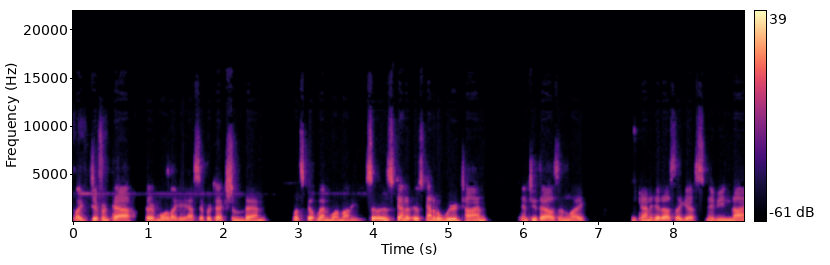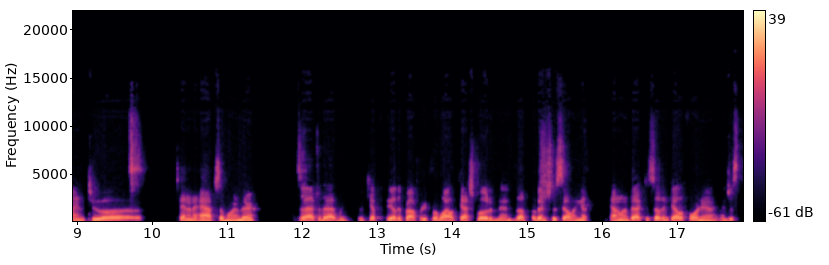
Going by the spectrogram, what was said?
like different path. They're more like asset protection than let's go lend more money. So it was kind of it was kind of a weird time in 2000. Like it kind of hit us, I guess, maybe nine to a uh, ten and a half somewhere in there. So after that, we, we kept the other property for a while, cash floated, and ended up eventually selling it. Kind of went back to Southern California and just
